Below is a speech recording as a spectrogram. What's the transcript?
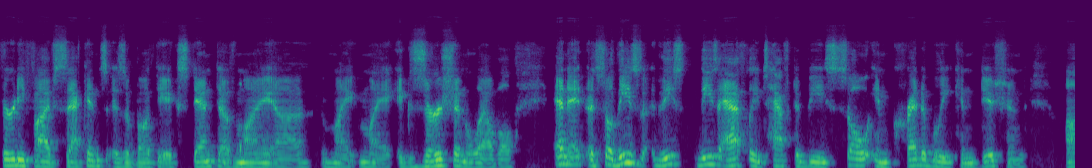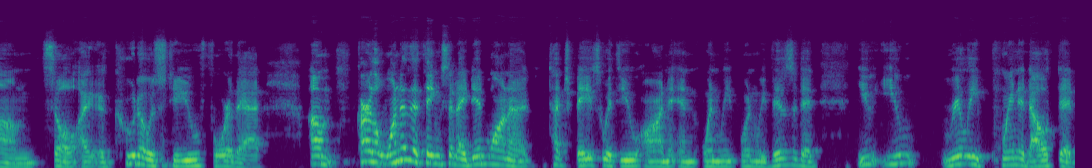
35 seconds is about the extent of my uh, my my exertion level, and it, so these these these athletes have to be so incredibly conditioned. Um, so I, uh, kudos to you for that. Um, Carla, one of the things that I did want to touch base with you on, and when we when we visited, you you really pointed out that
